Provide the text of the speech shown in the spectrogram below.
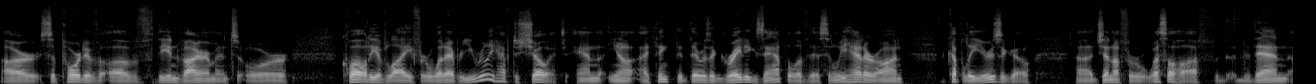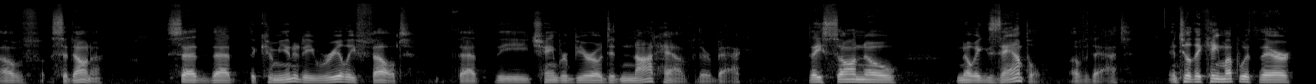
are supportive of the environment or quality of life or whatever. You really have to show it. And, you know, I think that there was a great example of this, and we had her on a couple of years ago. Uh, Jennifer Wesselhoff, then of Sedona, said that the community really felt that the Chamber Bureau did not have their back. They saw no, no example of that until they came up with their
